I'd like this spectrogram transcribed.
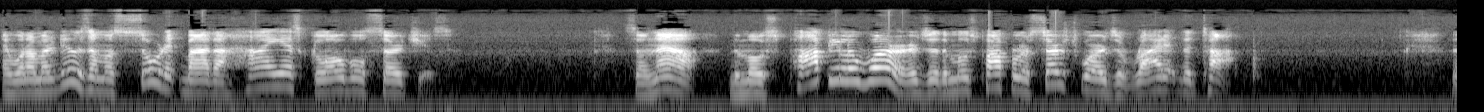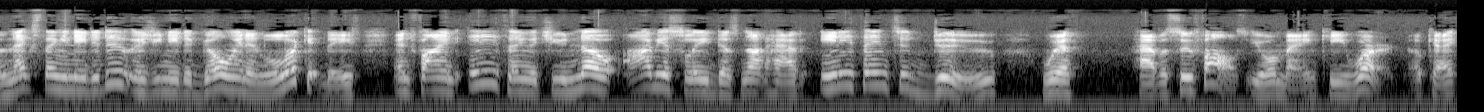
And what I'm going to do is I'm going to sort it by the highest global searches. So now, the most popular words or the most popular search words are right at the top. The next thing you need to do is you need to go in and look at these and find anything that you know obviously does not have anything to do with Havasu Falls, your main keyword. Okay,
